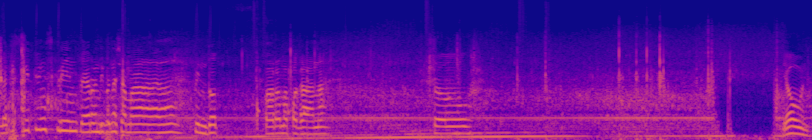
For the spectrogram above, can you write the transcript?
Nag-skip yung screen pero hindi ko na siya mapindot para mapagana. So, yun.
